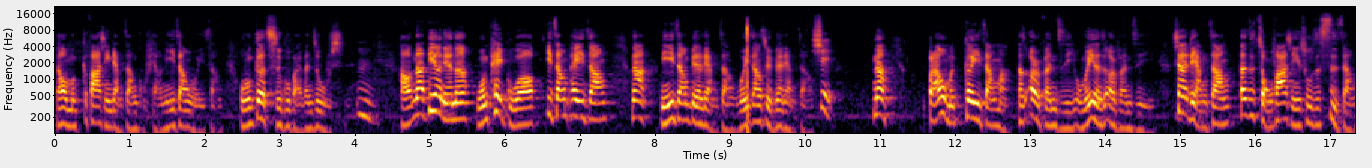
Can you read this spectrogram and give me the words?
然后我们发行两张股票，你一张我一张，我们各持股百分之五十。嗯，好，那第二年呢，我们配股哦，一张配一张，那你一张变成两张，我一张是变成两张。是，那本来我们各一张嘛，那是二分之一，我们一人是二分之一。现在两张，但是总发行数是四张，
